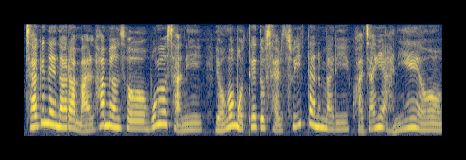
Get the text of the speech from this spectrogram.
자기네 나라 말 하면서 모여 사니 영어 못해도 살 수 있다는 말이 과장이 아니에요.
